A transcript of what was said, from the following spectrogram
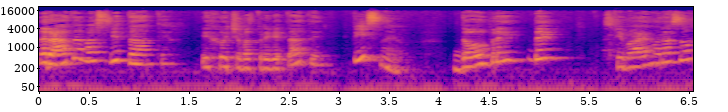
Рада вас вітати і хочу вас привітати піснею. Добрий день! Співаємо разом.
